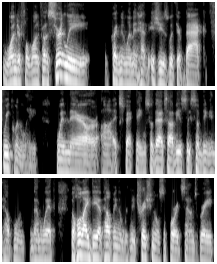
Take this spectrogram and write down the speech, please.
Wonderful, wonderful. Certainly, pregnant women have issues with their back frequently when they're uh, expecting. So that's obviously something can help them with. The whole idea of helping them with nutritional support sounds great.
